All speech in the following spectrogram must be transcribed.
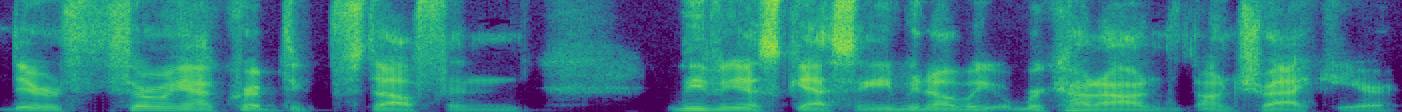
they're throwing out cryptic stuff and leaving us guessing, even though we, we're kind of on on track here.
